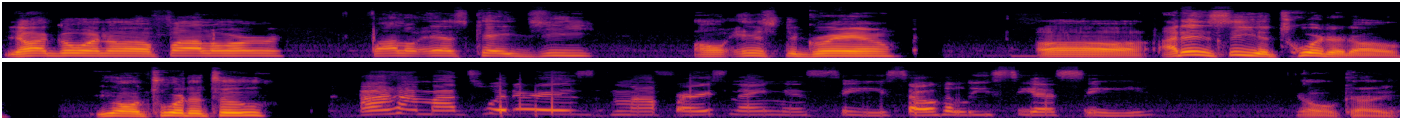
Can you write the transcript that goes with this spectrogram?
Y'all go and uh, follow her, follow SKG on Instagram. Uh, I didn't see your Twitter though. You on Twitter too? I have my Twitter is my first name is C, so Helicia C. Okay,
